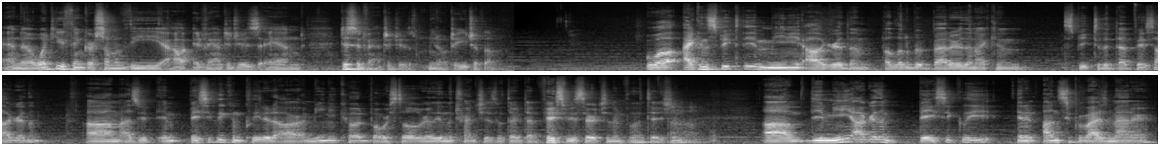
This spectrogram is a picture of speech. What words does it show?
And uh, what do you think are some of the advantages and disadvantages you know to each of them? Well, I can speak to the Amini algorithm a little bit better than I can speak to the DebFace algorithm. Um, as we've basically completed our Amini code, but we're still really in the trenches with our DebFace research and implementation. Um, the Amini algorithm basically, in an unsupervised manner,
